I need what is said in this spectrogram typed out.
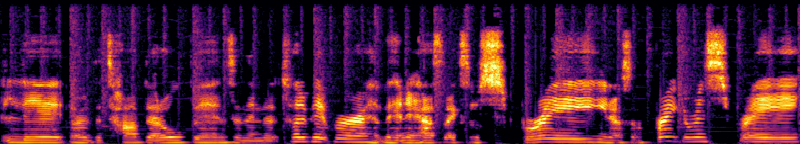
lid or the top that opens and then the toilet paper and then it has like some spray you know some fragrance spray.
